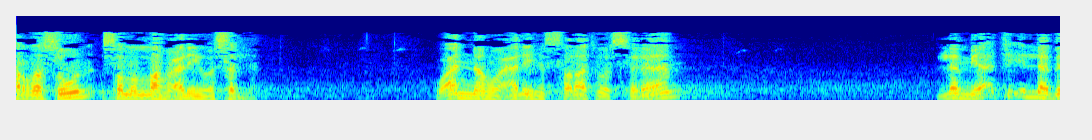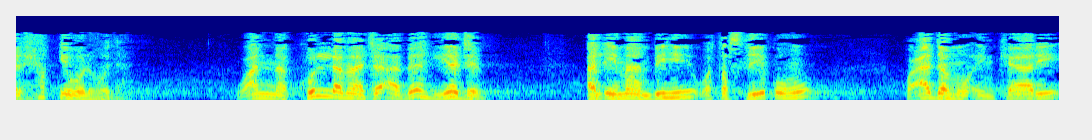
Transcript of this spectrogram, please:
الرسول صلى الله عليه وسلم. وأنه عليه الصلاة والسلام لم يأتي إلا بالحق والهدى. وأن كل ما جاء به يجب الإيمان به وتصديقه وعدم إنكار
